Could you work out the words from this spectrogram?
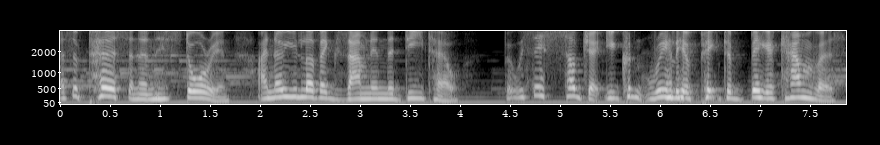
As a person and historian, I know you love examining the detail, but with this subject, you couldn't really have picked a bigger canvas.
